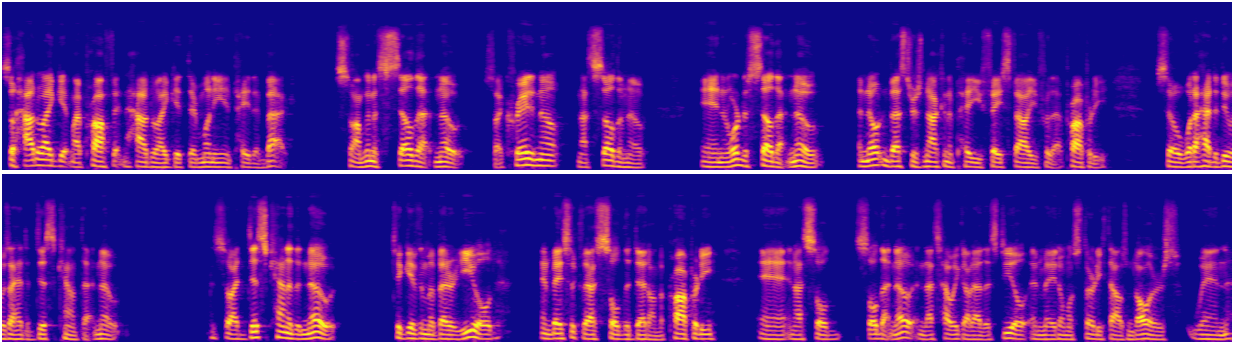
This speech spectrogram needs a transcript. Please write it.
So how do I get my profit and how do I get their money and pay them back? So I'm going to sell that note. So I create a note and I sell the note. And in order to sell that note, a note investor is not going to pay you face value for that property. So what I had to do was I had to discount that note. So I discounted the note to give them a better yield. And basically, I sold the debt on the property, and, and I sold sold that note, and that's how we got out of this deal and made almost thirty thousand dollars. When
